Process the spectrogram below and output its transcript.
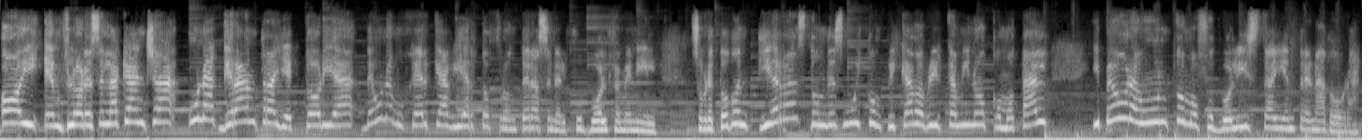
Hoy en Flores en la Cancha, una gran trayectoria de una mujer que ha abierto fronteras en el fútbol femenil, sobre todo en tierras donde es muy complicado abrir camino como tal y peor aún como futbolista y entrenadora.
